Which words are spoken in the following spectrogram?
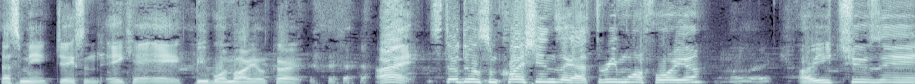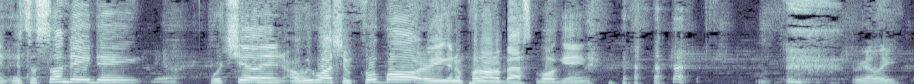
That's me, Jason, aka B Boy Mario Kart. Alright, still doing some questions. I got three more for you. All right. Are you choosing? It's a Sunday day. Yeah. We're chilling. Are we watching football or are you going to put on a basketball game? Really.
